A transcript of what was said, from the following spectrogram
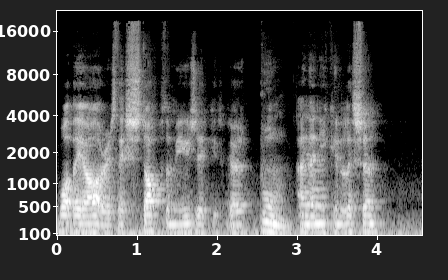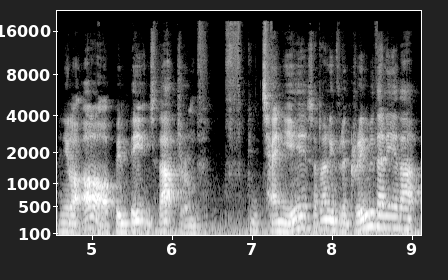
what they are is they stop the music, it goes boom, and yeah. then you can listen, and you're like, oh, I've been beaten to that drum for fucking 10 years, I don't even agree with any of that.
